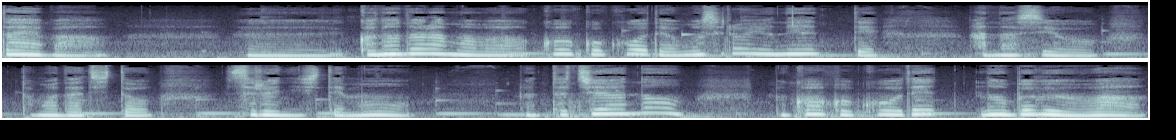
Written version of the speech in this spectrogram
例えばうんこのドラマはこうこうこうで面白いよねって話を友達とするにしても途中のこうこうこうでの部分は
